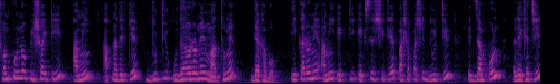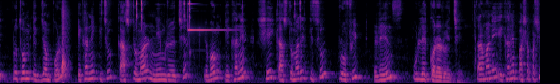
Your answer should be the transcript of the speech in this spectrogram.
সম্পূর্ণ বিষয়টি আমি আপনাদেরকে দুটি উদাহরণের মাধ্যমে দেখাবো। এই কারণে আমি একটি এক্সেল শিটে পাশাপাশি দুইটি এক্সাম্পল রেখেছি। প্রথম এক্সাম্পল এখানে কিছু কাস্টমার নেম রয়েছে এবং এখানে সেই কাস্টমারের কিছু প্রফিট রেঞ্জ উল্লেখ করা রয়েছে। তার মানে এখানে পাশাপাশি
